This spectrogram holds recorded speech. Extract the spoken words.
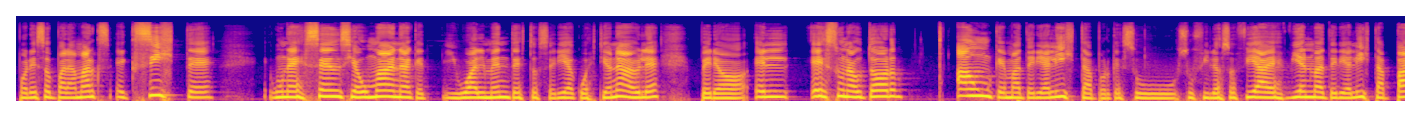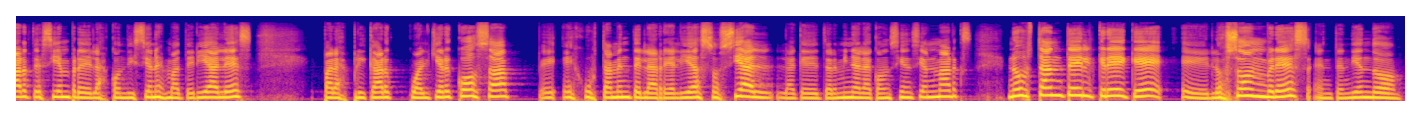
Por eso para Marx existe una esencia humana, que igualmente esto sería cuestionable, pero él es un autor, aunque materialista, porque su, filosofía es bien materialista, parte siempre de las condiciones materiales para explicar cualquier cosa, e, es justamente la realidad social la que determina la conciencia en Marx. No obstante, él cree que eh, los hombres, entendiendo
